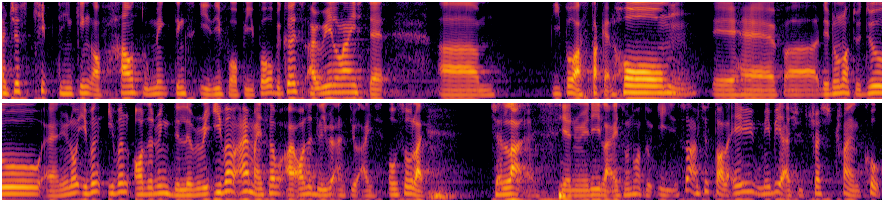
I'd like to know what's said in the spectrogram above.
I just keep thinking of how to make things easy for people because I realized that um, people are stuck at home. They have uh, they don't know what to do, and you know even even ordering delivery. Even I myself, I order delivery until I also like jelat, I sian already. Like I don't know how to eat. So I just thought like, hey, maybe I should just try and cook.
